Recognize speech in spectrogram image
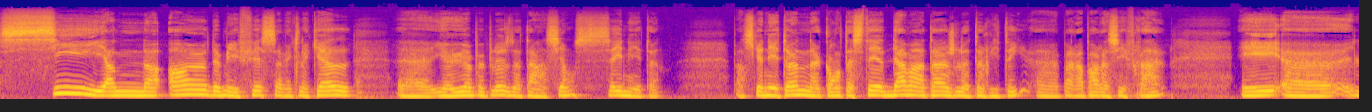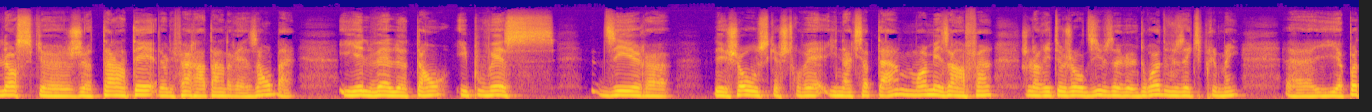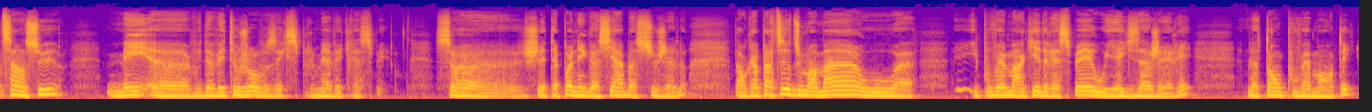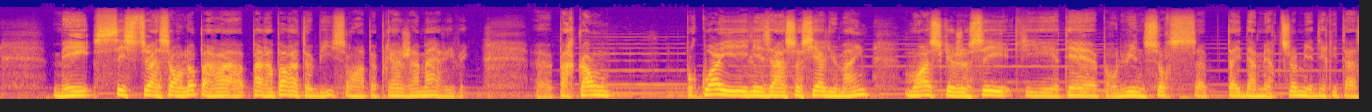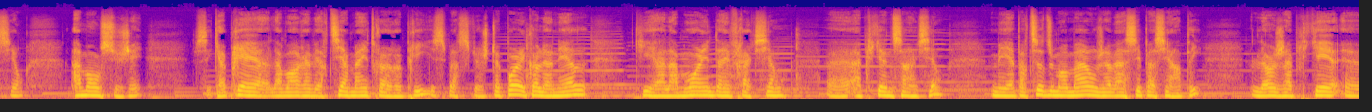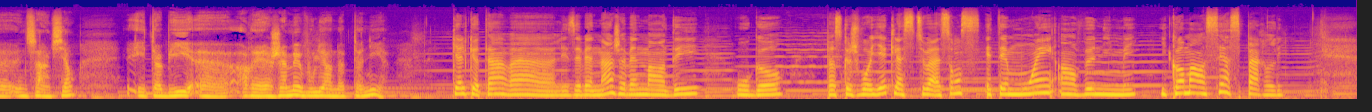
S'il y en a un de mes fils avec lequel euh, il y a eu un peu plus de tension, c'est Nathan. Parce que Nathan contestait davantage l'autorité euh, par rapport à ses frères. Et euh, lorsque je tentais de lui faire entendre raison, ben, il élevait le ton. Il pouvait dire des choses que je trouvais inacceptables. Moi, mes enfants, je leur ai toujours dit, vous avez le droit de vous exprimer. Il n'y a pas de censure, mais vous devez toujours vous exprimer avec respect. Ça, euh, je n'étais pas négociable à ce sujet-là. Donc, à partir du moment où euh, il pouvait manquer de respect ou il exagérait, le ton pouvait monter. Mais ces situations-là, par, par rapport à Toby, sont à peu près jamais arrivées. Euh, par contre, pourquoi il les a associés à lui-même? Moi, ce que je sais qui était pour lui une source euh, peut-être d'amertume et d'irritation à mon sujet, c'est qu'après l'avoir averti à maintes reprises, parce que je n'étais pas un colonel qui, à la moindre infraction, euh, appliquait une sanction, mais à partir du moment où j'avais assez patienté, là, j'appliquais euh, une sanction et Toby euh, aurait jamais voulu en obtenir. Quelque temps avant euh, les événements, j'avais demandé au gars, parce que je voyais que la situation était moins envenimée. Il commençait à se parler.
